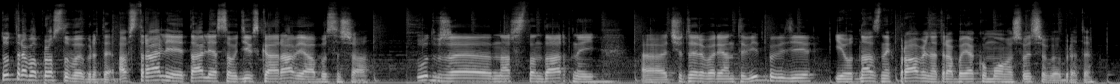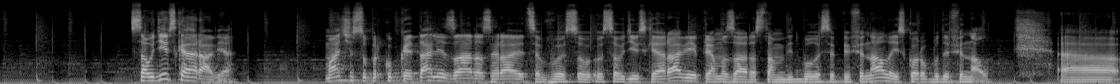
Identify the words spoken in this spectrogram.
Тут треба просто вибрати: Австралія, Італія, Саудівська Аравія або США. Тут вже наш стандартний е, чотири варіанти відповіді, і одна з них правильна, треба якомога швидше вибрати. Саудівська Аравія. Матчі Суперкубка Італії зараз граються в Саудівській Аравії. Прямо зараз там відбулися півфінали, і скоро буде фінал. Е,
